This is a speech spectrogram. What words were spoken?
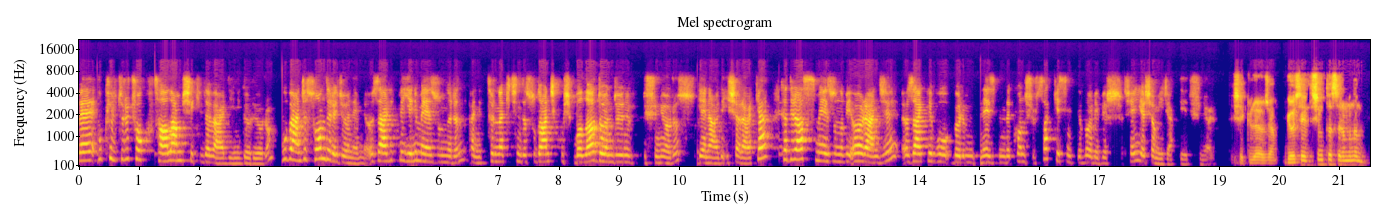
ve bu kültürü çok sağlam bir şekilde verdiğini görüyorum. Bu bence son derece önemli. Özellikle yeni mezunların hani tırnak içinde sudan çıkmış balığa döndüğünü düşünüyoruz genelde iş ararken. Kadir Has mezunu bir öğrenci özellikle bu bölüm nezdinde konuşursak kesinlikle böyle bir şey yaşamayacak diye düşünüyorum. Teşekkürler hocam. Görsel iletişim tasarımının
